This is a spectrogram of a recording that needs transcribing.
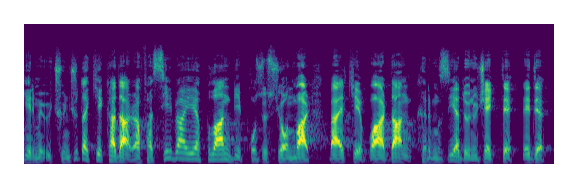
23. dakikada Rafa Silva'ya yapılan bir pozisyon var. Belki VAR'dan kırmızıya dönecekti dedi.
